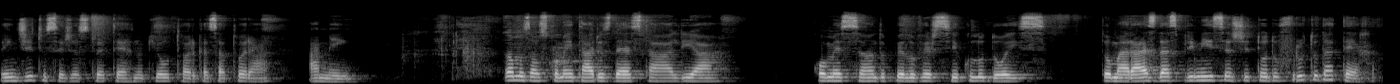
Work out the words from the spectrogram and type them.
Bendito sejas tu, eterno, que outorgas a Torá. Amém. Vamos aos comentários desta aliá, começando pelo versículo 2. Tomarás das primícias de todo o fruto da terra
